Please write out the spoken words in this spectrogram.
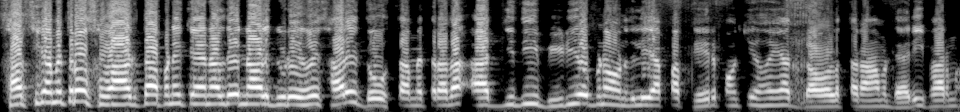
ਸਤਿ ਸ਼੍ਰੀ ਅਕਾਲ ਮਿੱਤਰੋ ਸਵਾਗਤ ਹੈ ਆਪਣੇ ਚੈਨਲ ਦੇ ਨਾਲ ਜੁੜੇ ਹੋਏ ਸਾਰੇ ਦੋਸਤਾਂ ਮਿੱਤਰਾਂ ਦਾ। ਅੱਜ ਦੀ ਵੀਡੀਓ ਬਣਾਉਣ ਦੇ ਲਈ ਆਪਾਂ ਫੇਰ ਪਹੁੰਚੇ ਹੋਏ ਹਾਂ ਦੌਲਤ ਰਾਮ ਡੈਰੀ ਫਾਰਮ।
